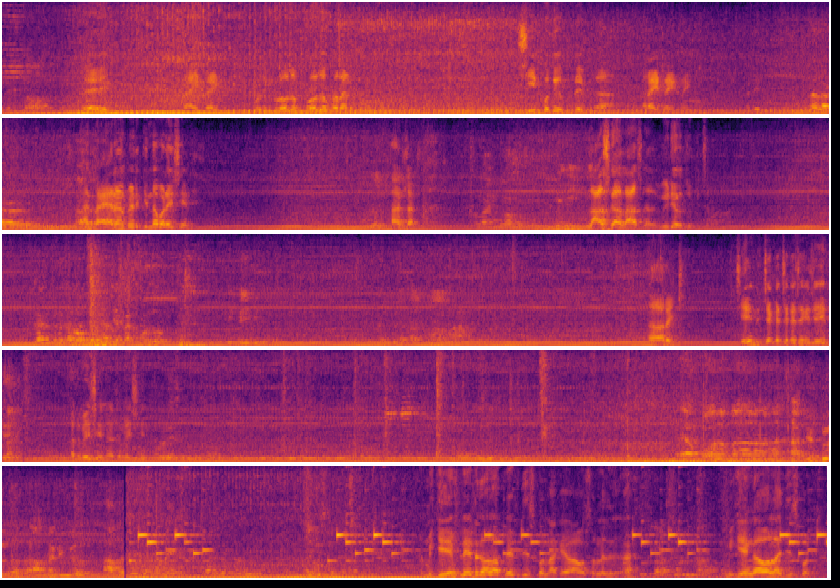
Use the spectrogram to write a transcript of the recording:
వెరీ రైట్ రైట్ కొద్దిగా క్లోజ్ క్లోజ్ రండి. సీట్ కొద్దిగా రైట్ రైట్ రైట్ టైర్ పెట్టి కింద పడేసేయండి. అట్లా. లాస్ కాదు లాస్ట్ కాదు వీడియో చూపించాను రైట్. చేయండి చెక్క చెక్క చెక్క చేయండి. అటు వేసేయండి అటు వేసేయండి. మీకు ఏం ప్లేట్ కావాలో ఆ ప్లేట్ తీసుకోండి నాకేం అవసరం లేదు. మీకేం మీకు ఏం కావాలో అది తీసుకోండి.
